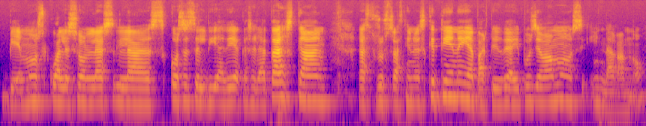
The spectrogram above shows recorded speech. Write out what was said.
vemos cuáles son las, las, cosas del día a día que se le atascan, las frustraciones que tiene y a partir de ahí pues ya vamos indagando.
